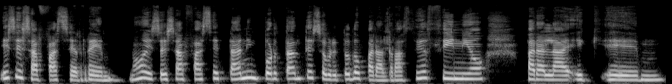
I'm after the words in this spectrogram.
es esa fase REM, ¿no? Es esa fase tan importante sobre todo para el raciocinio, para el em,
